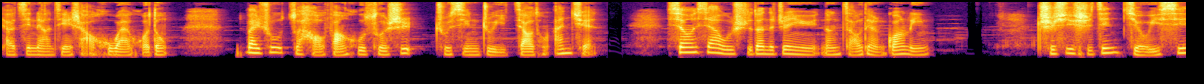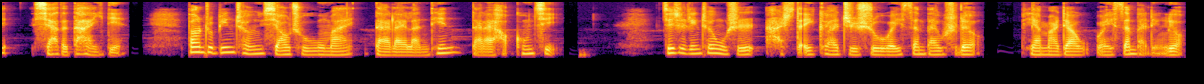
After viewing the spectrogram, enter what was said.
要尽量减少户外活动。外出做好防护措施，出行注意交通安全。希望下午时段的阵雨能早点光临，持续时间久一些，下的大一点，帮助冰城消除雾霾，带来蓝天，带来好空气。截止凌晨五时，海市的 AQI 指数为三百五十六，PM 二点五为三百零六，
